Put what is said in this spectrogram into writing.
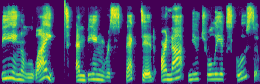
being liked and being respected are not mutually exclusive.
